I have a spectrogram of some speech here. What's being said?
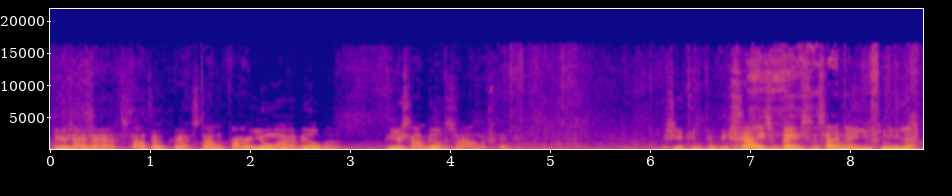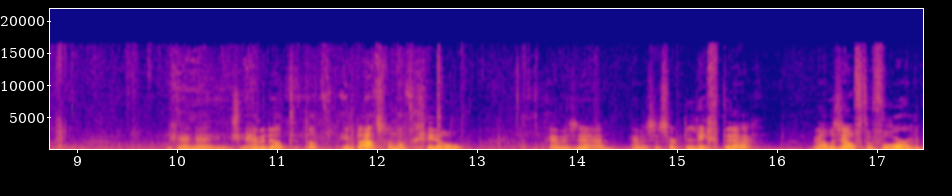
Hier zijn, eh, staat ook, eh, staan een paar jonge wilde... Hier staan wilde zwanen. Je ziet die, die grijze beesten zijn eh juvenielen. Die, zijn, eh, hebben dat, dat, in plaats van dat geel, hebben ze, hebben ze een soort lichte, wel dezelfde vorm,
